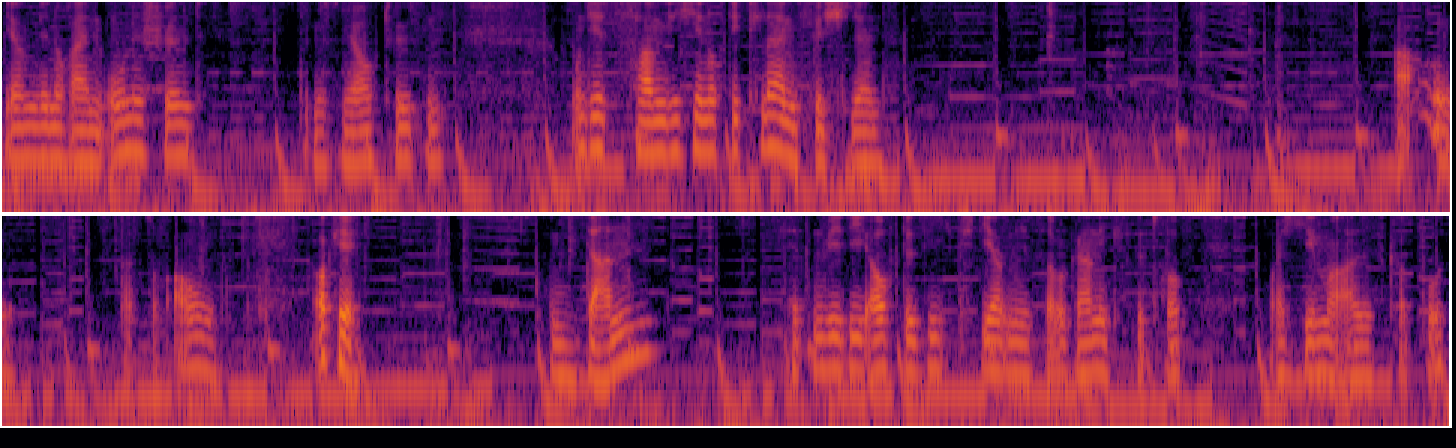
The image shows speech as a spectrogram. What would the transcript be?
hier haben wir noch einen ohne Schild. Den müssen wir auch töten. Und jetzt haben wir hier noch die kleinen Fischchen. Au. Pass doch auf. Okay. Und dann hätten wir die auch besiegt. Die haben jetzt aber gar nichts getroppt. Mach ich hier mal alles kaputt.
